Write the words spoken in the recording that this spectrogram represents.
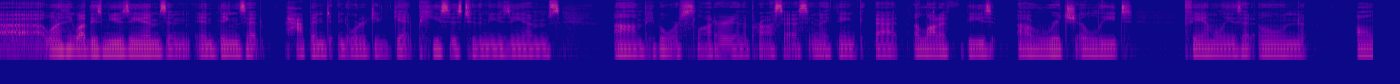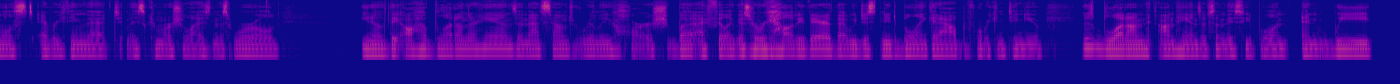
uh, when I think about these museums and, and things that happened in order to get pieces to the museums, um, people were slaughtered in the process. And I think that a lot of these uh, rich elite families that own almost everything that is commercialized in this world you know, they all have blood on their hands, and that sounds really harsh, but I feel like there's a reality there that we just need to blanket out before we continue. There's blood on on hands of some of these people, and and we,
